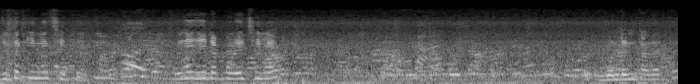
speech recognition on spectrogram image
জুতা কিনেছি তো। ওই যে যেটা পরেছিলে। গোল্ডেন কালারটা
